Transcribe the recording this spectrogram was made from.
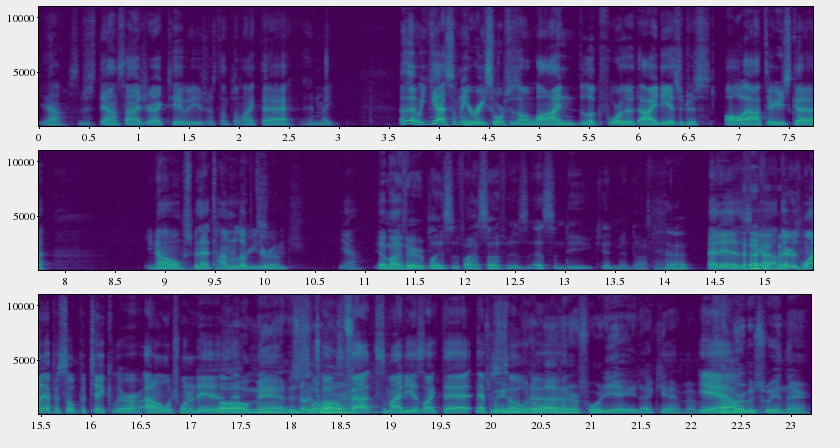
Yeah. So just downsize your activities or something like that, and make. I think we got so many resources online to look for. The ideas are just all out there. You just gotta, you know, spend that time to look through them. Research. Yeah, Yeah, my favorite place to find stuff is sndkidmin.com. that is. Yeah, there's one episode in particular. I don't know which one it is. oh man, it's Episode somewhere 12? talks about some ideas like that. between episode uh, eleven or forty-eight. I can't remember. Yeah. somewhere between there.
